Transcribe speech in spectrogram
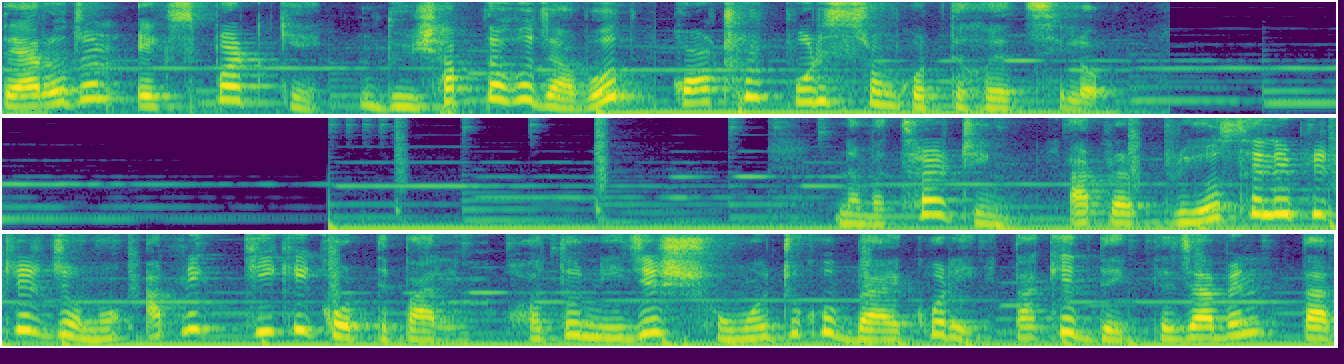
তেরো জন এক্সপার্টকে দুই সপ্তাহ যাবৎ কঠোর পরিশ্রম করতে হয়েছিল। নাম্বার থার্টিন আপনার প্রিয় সেলিব্রিটির জন্য আপনি কি কি করতে পারেন? হয়তো নিজের সময়টুকু ব্যয় করে তাকে দেখতে যাবেন, তার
